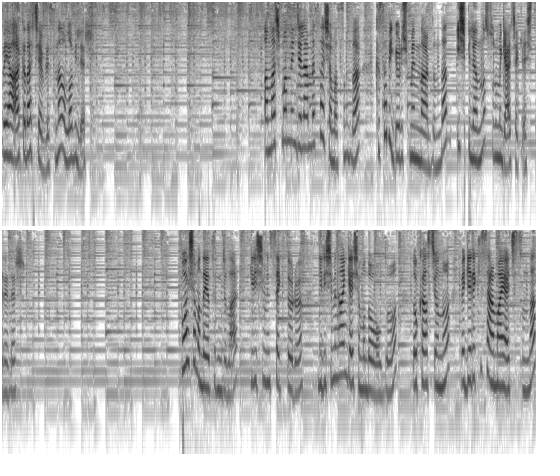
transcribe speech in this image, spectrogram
veya arkadaş çevresinden olabilir. Anlaşmanın incelenmesi aşamasında kısa bir görüşmenin ardından iş planının sunumu gerçekleştirilir. Bu aşamada yatırımcılar girişimin sektörü, girişimin hangi aşamada olduğu, lokasyonu ve gerekli sermaye açısından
